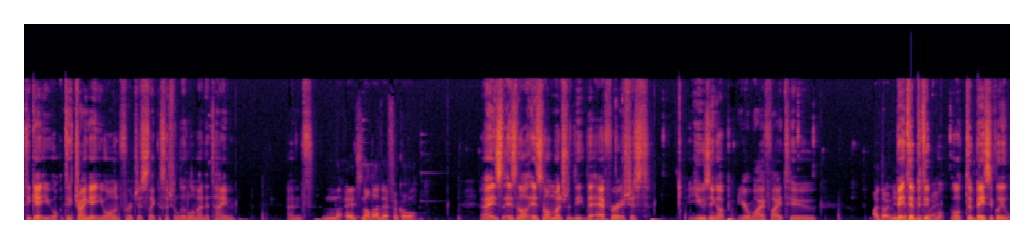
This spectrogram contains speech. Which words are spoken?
to get you to try and get you on for just like such a little amount of time, and no, it's not that difficult. uh, it's it's not it's not much of the the effort. It's just using up your Wi-Fi to I don't use ba- to, to, well, to basically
